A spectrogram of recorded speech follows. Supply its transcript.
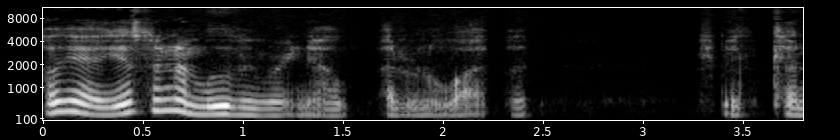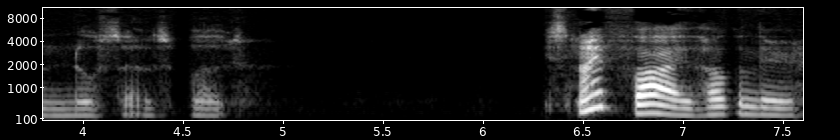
Okay, I guess they're not moving right now. I don't know why, but should make kind of no sense. But it's night five. How come they're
